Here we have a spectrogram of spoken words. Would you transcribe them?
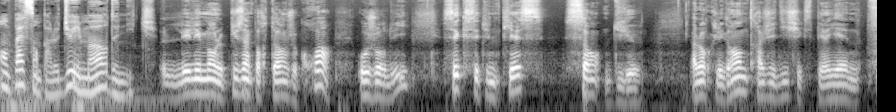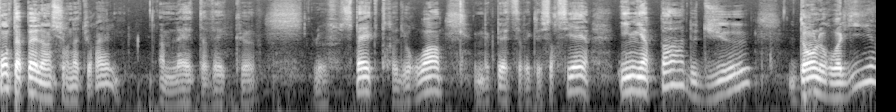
en passant par le Dieu est mort de Nietzsche. L'élément le plus important, je crois, aujourd'hui, c'est que c'est une pièce sans Dieu. Alors que les grandes tragédies shakespeariennes font appel à un surnaturel, Hamlet avec euh, le spectre du roi, Macbeth avec les sorcières, il n'y a pas de Dieu dans le roi Lear,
